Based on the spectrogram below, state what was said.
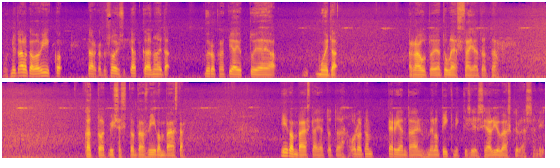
Mutta nyt alkava viikko, tarkoitus olisi jatkaa noita byrokratiajuttuja ja muita rautoja tulessa ja tota, katsoa, että missä sitten on taas viikon päästä. Viikon päästä ja tota, odotan perjantain, meillä on piknikki siis siellä Jyväskylässä, niin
